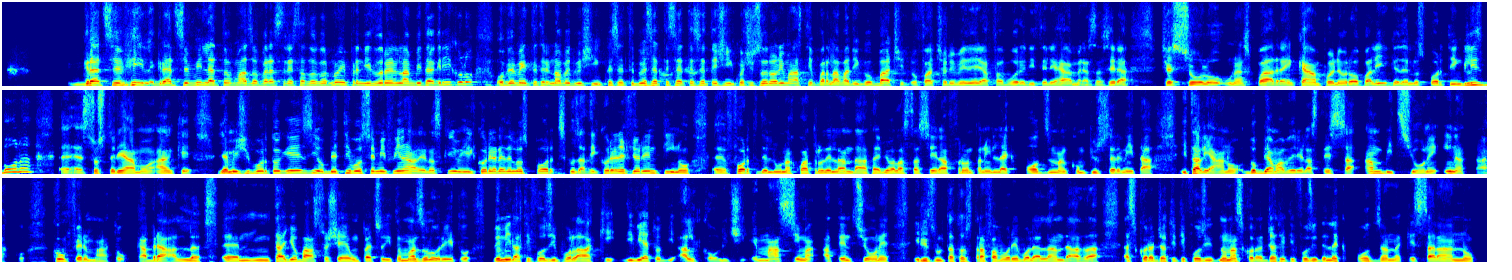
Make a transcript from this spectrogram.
Grazie mille, grazie mille a Tommaso per essere stato con noi, imprenditore nell'ambito agricolo. Ovviamente 3925 727775 ci sono rimasti, parlava di Gobacci, lo faccio rivedere a favore di telecamera. Stasera c'è solo una squadra in campo in Europa League dello Sporting Lisbona. Eh, sosteniamo anche gli amici portoghesi. Obiettivo semifinale, lo scrive il Corriere dello Sport, scusate, il Corriere Fiorentino, eh, forte dell'1-4 dell'andata. I Viola stasera affrontano il Lech Poznan con più serenità italiano. Dobbiamo avere la stessa ambizione in attacco. Conferma fermato Cabral. Eh, in taglio basso c'è un pezzo di Tommaso Loreto, 2000 tifosi polacchi, divieto di alcolici e massima attenzione. Il risultato strafavorevole all'andata ha scoraggiato i tifosi, non ha scoraggiato i tifosi dell'Ec Poznan che saranno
